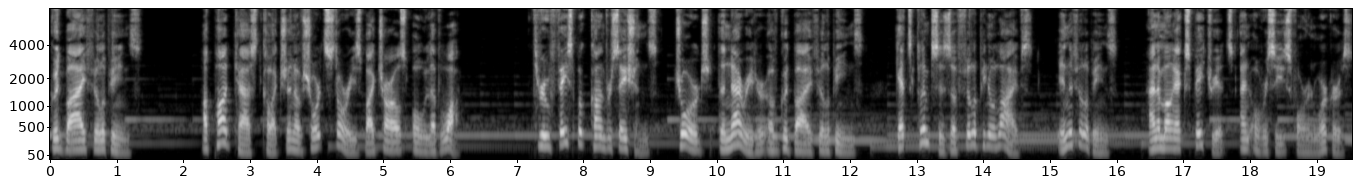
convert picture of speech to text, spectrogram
Goodbye Philippines, a podcast collection of short stories by Charles O. Lavoie. Through Facebook conversations, George, the narrator of Goodbye Philippines, gets glimpses of Filipino lives in the Philippines and among expatriates and overseas foreign workers.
